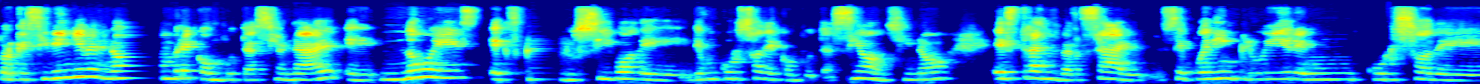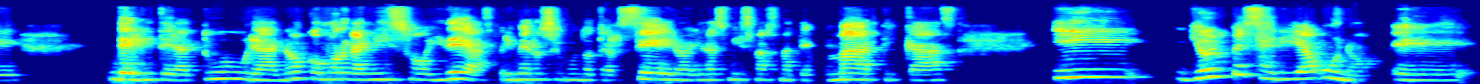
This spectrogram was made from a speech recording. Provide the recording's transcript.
porque si bien lleva el nombre computacional, eh, no es exclusivo de, un curso de computación, sino es transversal. Se puede incluir en un curso de, literatura, ¿no? Cómo organizo ideas, primero, segundo, tercero, en las mismas matemáticas. Y yo empezaría, uno, eh,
